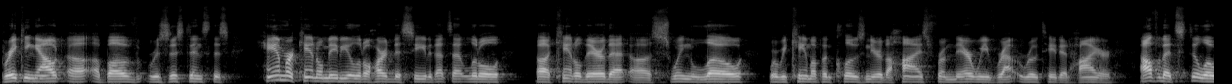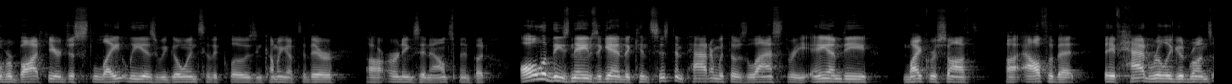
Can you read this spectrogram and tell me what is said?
breaking out uh, above resistance. This hammer candle may be a little hard to see, but that's that little uh, candle there, that uh, swing low where we came up and closed near the highs. From there, we've rotated higher. Alphabet's still overbought here just slightly as we go into the close and coming up to their uh, earnings announcement. But all of these names, again, the consistent pattern with those last three, AMD, Microsoft, uh, Alphabet, They've had really good runs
